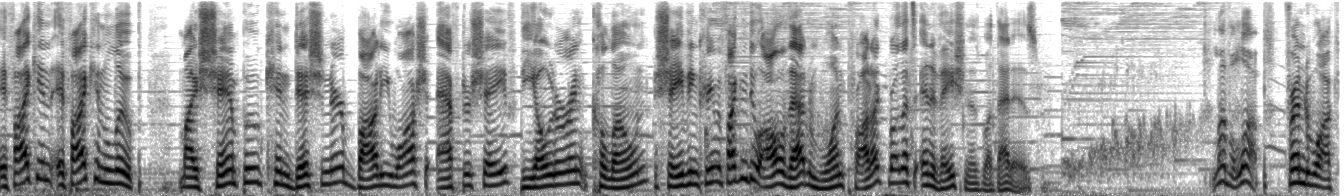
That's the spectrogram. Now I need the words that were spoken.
If I can if I can loop my shampoo, conditioner, body wash, aftershave, deodorant, cologne, shaving cream, if I can do all of that in one product, bro, that's innovation is what that is. Level up. Friend Walk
